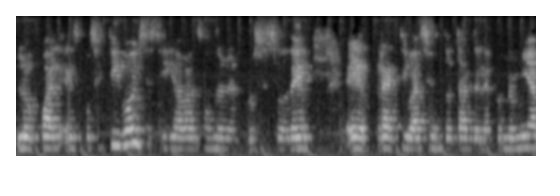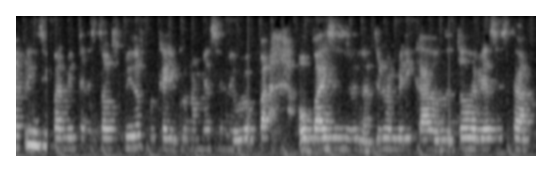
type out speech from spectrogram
lo cual es positivo y se sigue avanzando en el proceso de eh, reactivación total de la economía, principalmente en Estados Unidos, porque hay economías en Europa o países de Latinoamérica donde todavía se está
